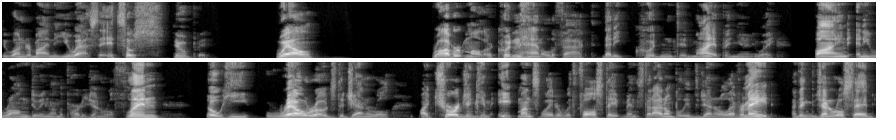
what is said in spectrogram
to undermine the U.S. It's so stupid. Well, Robert Mueller couldn't handle the fact that he couldn't, in my opinion anyway, find any wrongdoing on the part of General Flynn. So he railroads the general by charging him eight months later with false statements that I don't believe the general ever made. I think the general said,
